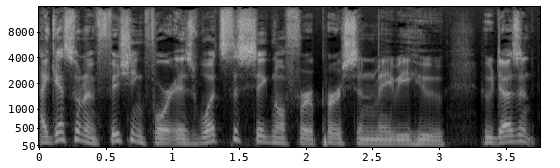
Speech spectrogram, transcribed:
I guess what I'm fishing for is what's the signal for a person maybe who who doesn't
